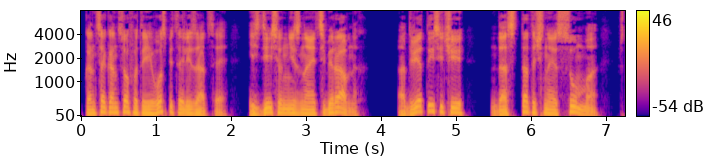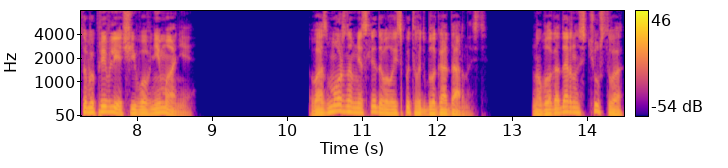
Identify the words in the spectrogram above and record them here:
В конце концов, это его специализация, и здесь он не знает себе равных. А две тысячи — достаточная сумма, чтобы привлечь его внимание. Возможно, мне следовало испытывать благодарность. Но благодарность — чувство,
